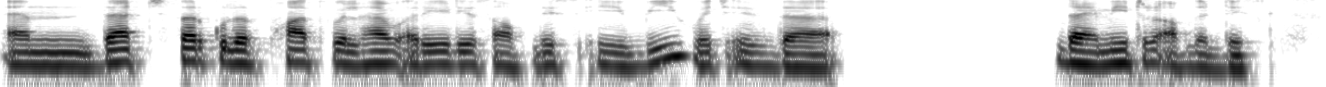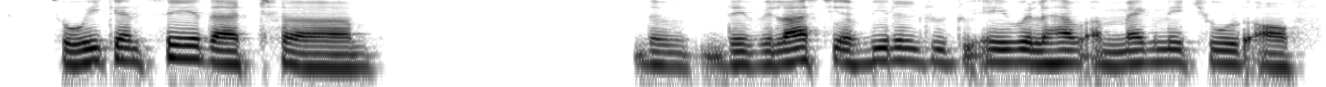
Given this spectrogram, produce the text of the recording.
and that circular path will have a radius of this AB, which is the diameter of the disk. So we can say that uh, the the velocity of B relative to A will have a magnitude of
